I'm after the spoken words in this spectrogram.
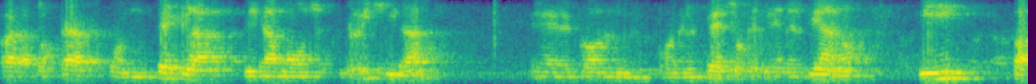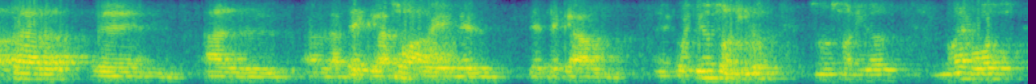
para tocar con tecla, digamos, rígida, eh, con, con el peso que tiene el piano, y pasar eh, al, a la tecla suave del, del teclado. En cuestión de sonidos, son sonidos nuevos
